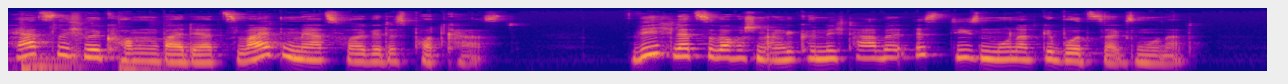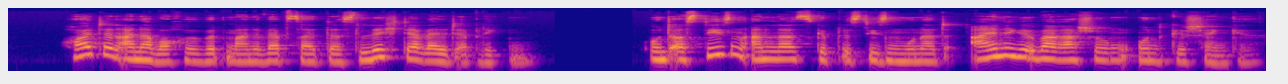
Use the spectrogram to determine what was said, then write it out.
Herzlich willkommen bei der zweiten Märzfolge des Podcasts. Wie ich letzte Woche schon angekündigt habe, ist diesen Monat Geburtstagsmonat. Heute in einer Woche wird meine Website das Licht der Welt erblicken. Und aus diesem Anlass gibt es diesen Monat einige Überraschungen und Geschenke.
